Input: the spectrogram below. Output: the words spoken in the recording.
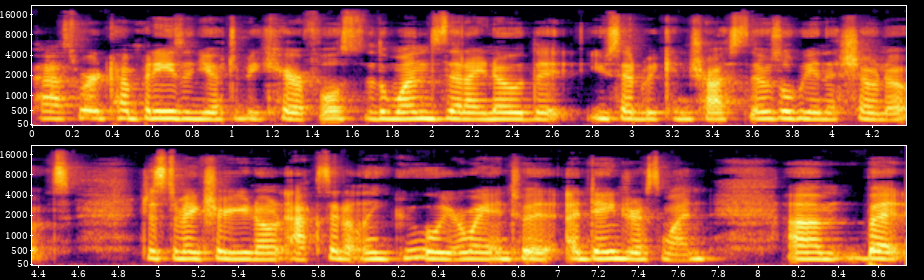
password companies and you have to be careful. So the ones that I know that you said we can trust, those will be in the show notes just to make sure you don't accidentally Google your way into a, a dangerous one. Um, but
